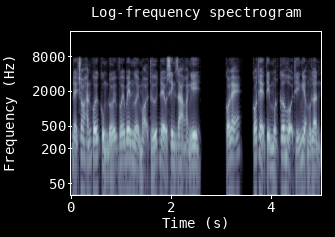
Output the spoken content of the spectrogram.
để cho hắn cuối cùng đối với bên người mọi thứ đều sinh ra hoài nghi. Có lẽ, có thể tìm một cơ hội thí nghiệm một lần.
